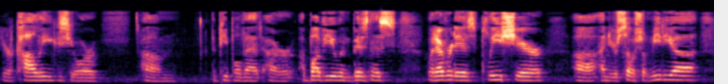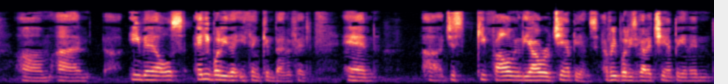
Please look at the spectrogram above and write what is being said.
your colleagues, your um, the people that are above you in business, whatever it is. Please share uh, on your social media, um, on uh, emails, anybody that you think can benefit. And uh, just keep following the Hour of Champions. Everybody's got a champion in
